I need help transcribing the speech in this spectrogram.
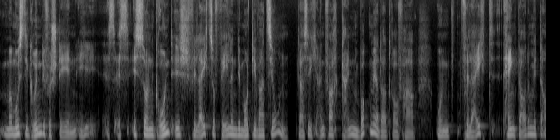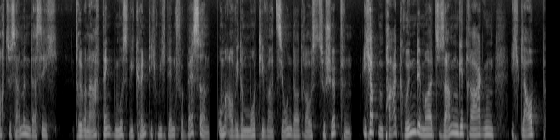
man muss die Gründe verstehen. Ich, es, es ist so ein Grund, ist vielleicht so fehlende Motivation dass ich einfach keinen Bock mehr darauf habe. Und vielleicht hängt damit auch zusammen, dass ich drüber nachdenken muss, wie könnte ich mich denn verbessern, um auch wieder Motivation daraus zu schöpfen. Ich habe ein paar Gründe mal zusammengetragen. Ich glaube,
